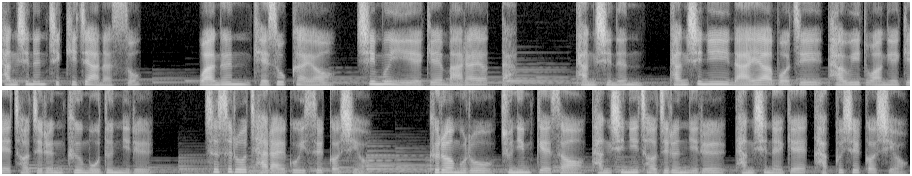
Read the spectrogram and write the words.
당신은 지키지 않았소? 왕은 계속하여 시므이에게 말하였다. 당신은 당신이 나의 아버지 다윗 왕에게 저지른 그 모든 일을 스스로 잘 알고 있을 것이요. 그러므로 주님께서 당신이 저지른 일을 당신에게 갚으실 것이요.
